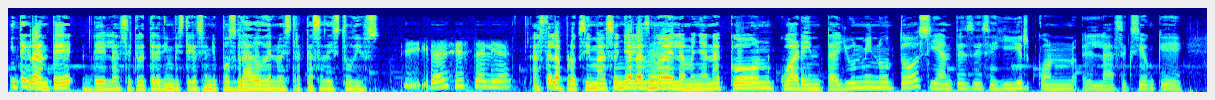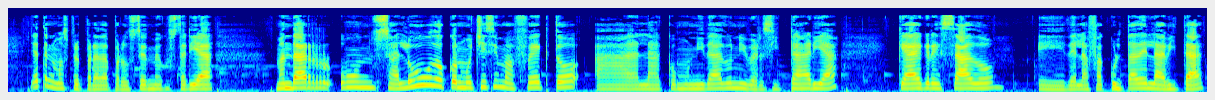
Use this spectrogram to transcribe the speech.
integrante de la Secretaría de Investigación y Posgrado de nuestra Casa de Estudios. Sí, gracias, Talia. Hasta la próxima. Son ya las nueve de la mañana con 41 minutos y antes de seguir con la sección que ya tenemos preparada para usted, me gustaría mandar un saludo con muchísimo afecto a la comunidad universitaria que ha egresado eh, de la Facultad del Hábitat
